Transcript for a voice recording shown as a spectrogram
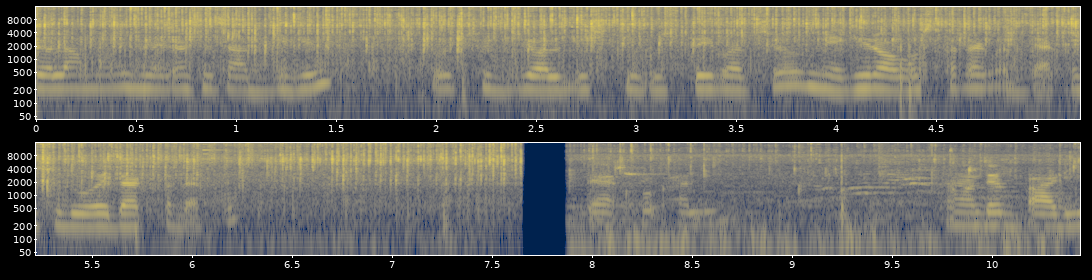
জলাময় হয়ে গেছে চারদিকে। প্রচুর জল, বৃষ্টি, বুঝতেই পারছ? মেঘের অবস্থাটা একবার দেখো, শুধু ওয়েদারটা দেখো। দেখো খালি আমাদের বাড়ি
